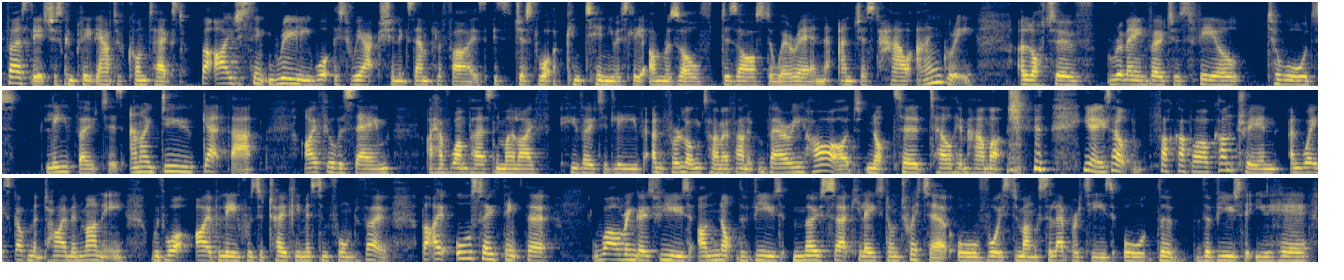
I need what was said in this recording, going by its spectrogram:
Firstly, it's just completely out of context. But I just think really what this reaction exemplifies is just what a continuously unresolved disaster we're in and just how angry a lot of Remain voters feel towards Leave voters. And I do get that. I feel the same. I have one person in my life who voted Leave, and for a long time I found it very hard not to tell him how much, you know, he's helped fuck up our country and, and waste government time and money with what I believe was a totally misinformed vote. But I also think that while Ringo's views are not the views most circulated on Twitter or voiced among celebrities or the, the views that you hear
